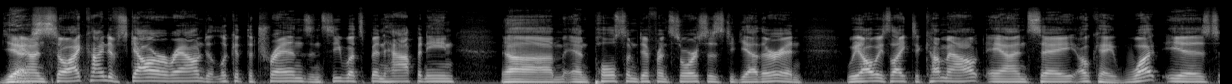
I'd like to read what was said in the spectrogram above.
Yes. And so I kind of scour around and look at the trends and see what's been happening um, and pull some different sources together. And we always like to come out and say, okay, what is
